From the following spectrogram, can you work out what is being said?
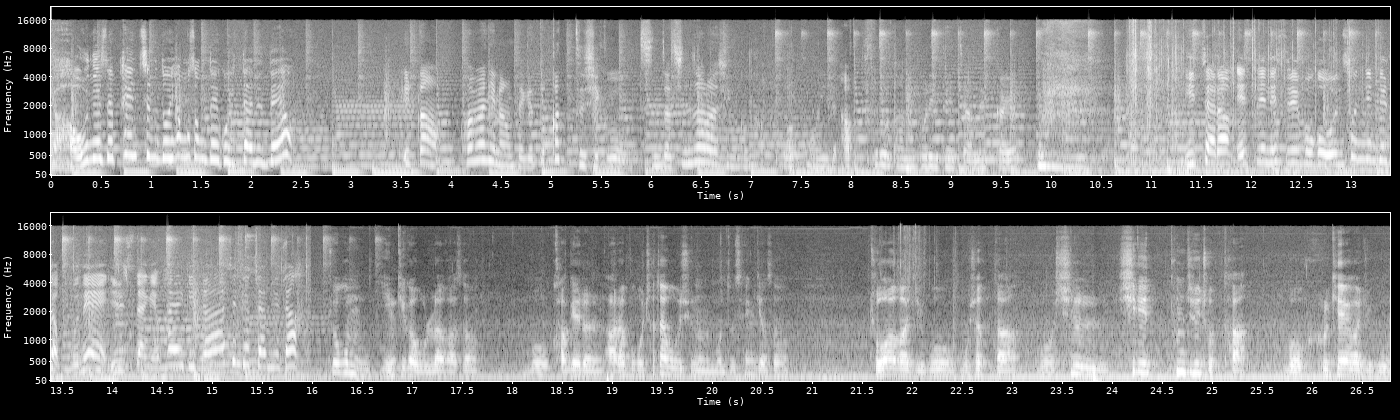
야 어느새 팬층도 형성되고 있다는데요 일단 화면이랑 되게 똑같으시고 진짜 친절하신 것 같고 어, 이제 앞으로 단골이 되지 않을까요? 이처럼 SNS를 보고 온 손님들 덕분에 일상에 활기가 생겼답니다 조금 인기가 올라가서 뭐 가게를 알아보고 찾아보시는 분도 생겨서 좋아가지고 오셨다. 뭐 실 실이 품질이 좋다. 뭐 그렇게 해가지고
